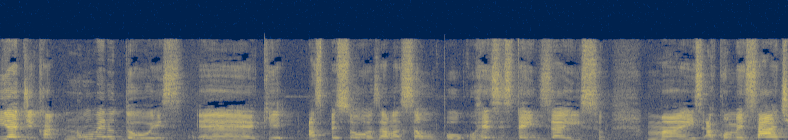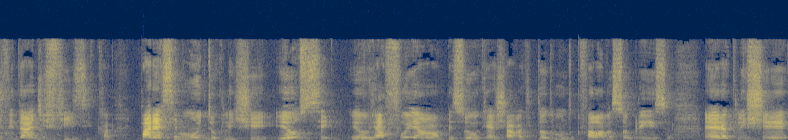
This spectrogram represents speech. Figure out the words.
E a dica número 2 é que as pessoas elas são um pouco resistentes a isso, mas a começar a atividade física. Parece muito clichê, eu sei. Eu já fui uma pessoa que achava que todo mundo que falava sobre isso era clichê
